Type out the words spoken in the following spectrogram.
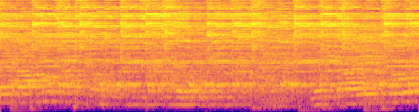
Hãy subscribe cho kênh Ghiền Mì Gõ không bỏ lỡ những video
